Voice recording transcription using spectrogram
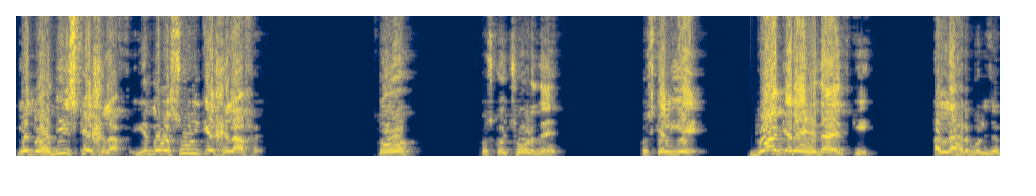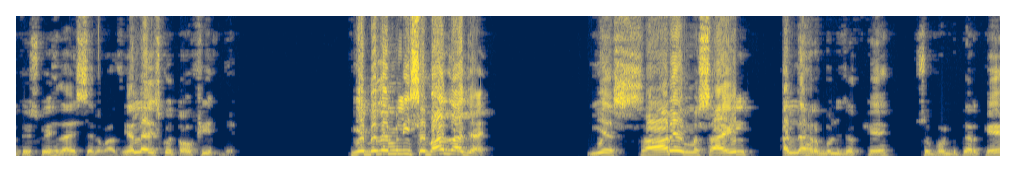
یہ تو حدیث کے خلاف، یہ تو رسول کے خلاف ہے، تو اس کو چھوڑ دیں۔ اس کے لیے دعا کریں ہدایت کی۔ اللہ رب العزت اس کو ہدایت سے نوازے۔ اللہ اس کو توفیق دے۔ یہ بدعملی سے باز آ جائے۔ یہ سارے مسائل اللہ رب العزت کے سپرد کر کے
